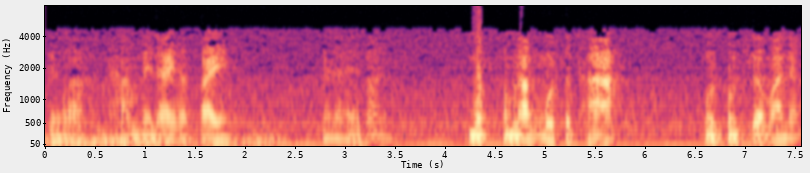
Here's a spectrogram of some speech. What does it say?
แต่ว่าคันทำไม่ได้ก็ไป ไม่ได้ก่อน หมดกำลังหมดศรัทธาหมดความเชื่อมาเนี่ย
